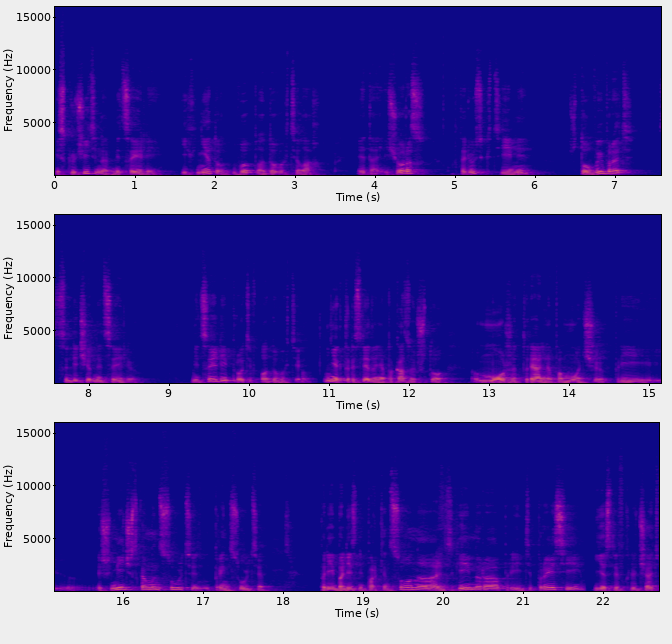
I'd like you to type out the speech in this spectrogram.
исключительно в мицелии. Их нету в плодовых телах. Это, еще раз повторюсь, к теме, что выбрать с лечебной целью мицелий против плодовых тел. Некоторые исследования показывают, что может реально помочь при ишемическом инсульте, при инсульте, при болезни Паркинсона, Альцгеймера, при депрессии, если включать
